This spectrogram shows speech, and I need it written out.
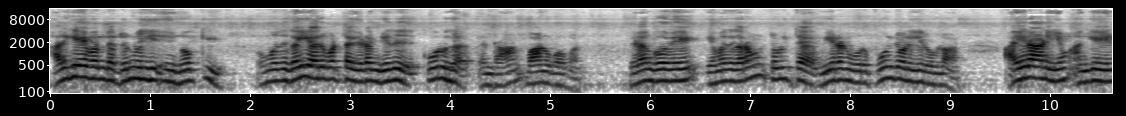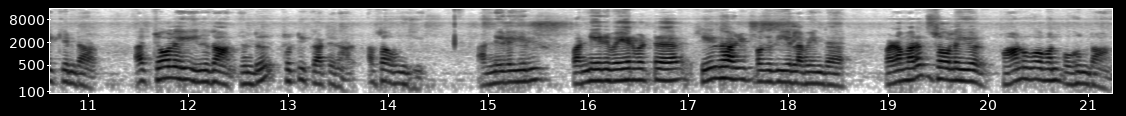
அருகே வந்த துன்மகியை நோக்கி உமது கை அறுபட்ட இடம் எது? கூறுக என்றான் பானுகோபன். இளங்கோவே எமது கரம் துளித்த வீரன் ஒரு பூஞ்சோலையில் உள்ளான். ஐராணியும் அங்கே இருக்கின்றாள் அச்சோலை இதுதான் என்று சுட்டிக்காட்டினாள் அசௌங்கி அந்நிலையில் பன்னீர் பெயர் பெற்ற சீர்காழி பகுதியில் அமைந்த பழமரச் சோலையர் பானுகோபன் புகுந்தான்.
